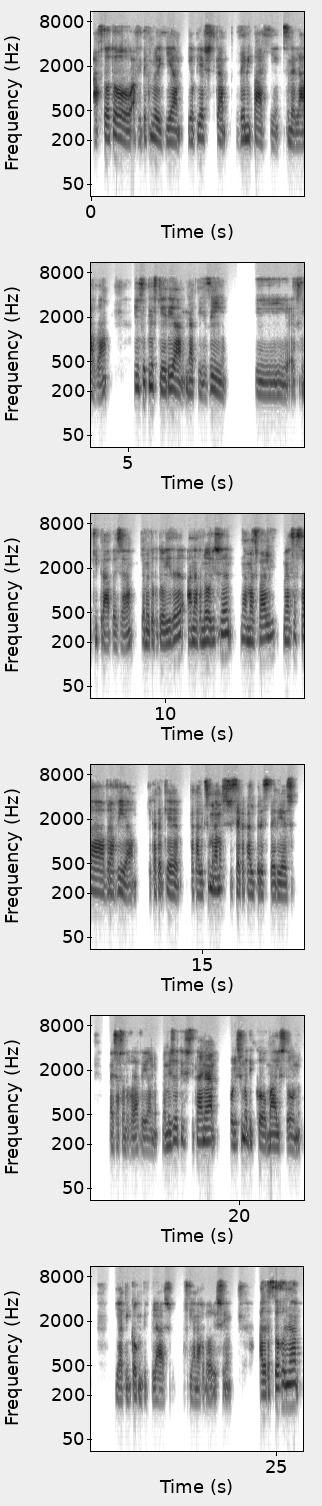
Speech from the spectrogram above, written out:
Αυτό το, αυτή η τεχνολογία, η οποία ουσιαστικά δεν υπάρχει στην Ελλάδα, είχε την ευκαιρία να τη δει η Εθνική Τράπεζα και με το που το είδε αναγνώρισε να μας βάλει μέσα στα βραβεία και, κατα... και καταλήξαμε να είμαστε στις 10 καλύτερες εταιρείες μέσα αυτών των βραβείων. Νομίζω ότι ουσιαστικά είναι ένα πολύ σημαντικό milestone για την Cognitive Plus αυτή η αναγνώριση. Αλλά ταυτόχρονα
